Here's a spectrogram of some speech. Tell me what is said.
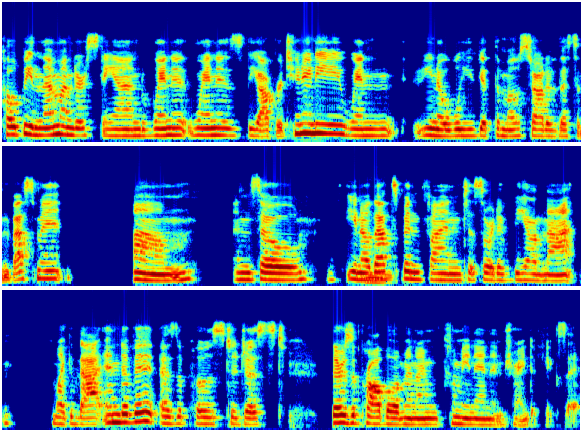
helping them understand when it when is the opportunity, when you know will you get the most out of this investment. Um, and so you know mm. that's been fun to sort of be on that like that end of it as opposed to just there's a problem and I'm coming in and trying to fix it.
